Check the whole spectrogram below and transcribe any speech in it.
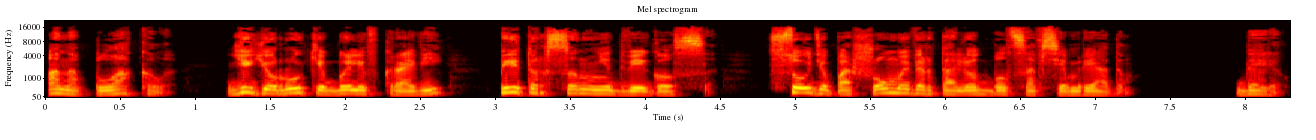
она плакала, ее руки были в крови, Питерсон не двигался. Судя по шуму, вертолет был совсем рядом. «Дэрил,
